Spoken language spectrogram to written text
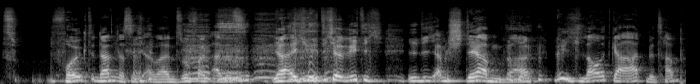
Es folgte dann, dass ich aber insofern alles, ja, ich richtig, richtig, richtig am Sterben war, richtig laut geatmet hab.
